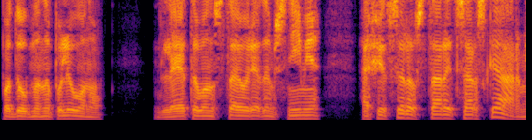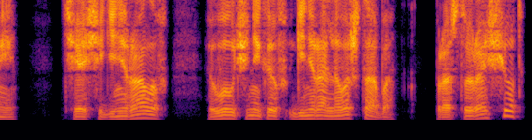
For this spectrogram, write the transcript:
подобно Наполеону. Для этого он ставил рядом с ними офицеров старой царской армии, чаще генералов, выучеников генерального штаба. Простой расчет.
